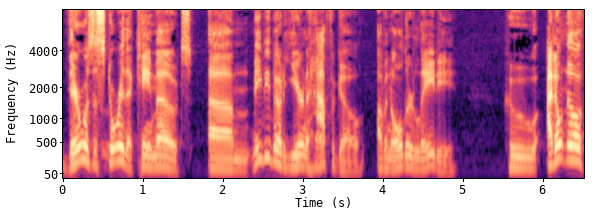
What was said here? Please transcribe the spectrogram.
there was a story that came out um, maybe about a year and a half ago of an older lady who I don't know if,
